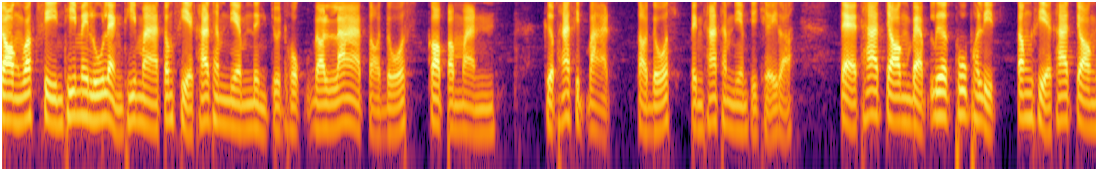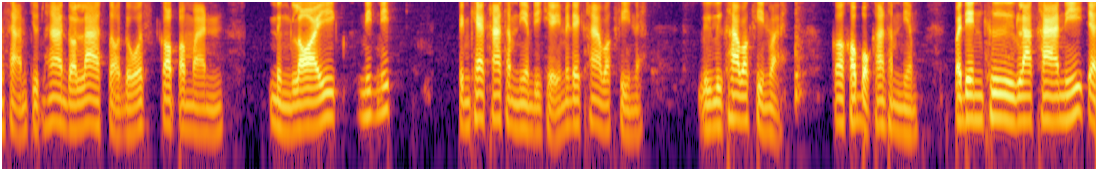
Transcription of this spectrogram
จองวัคซีนที่ไม่รู้แหล่งที่มาต้องเสียค่าธรรมเนียม 1.6 ดอลลาร์ต่อโดส ก็ประมาณเกือบ 50 บาท ต่อโดส เป็นค่าธรรมเนียมเฉยๆเหรอ แต่ถ้าจองแบบเลือกผู้ผลิตต้องเสียค่าจอง 3.5 ดอลลาร์ต่อโดส ก็ประมาณ 100 นิดๆ เป็นแค่ค่าธรรมเนียมเฉยๆ ไม่ได้ค่าวัคซีนนะ หรือหรือค่าวัคซีนวะก็เขาบอกค่าธรรมเนียม ประเด็นคือราคานี้จะ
